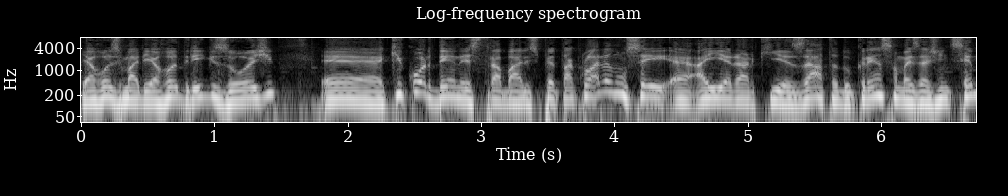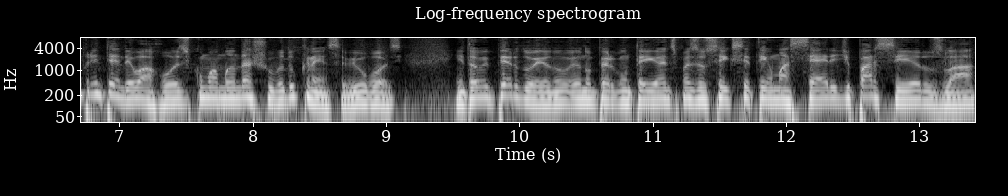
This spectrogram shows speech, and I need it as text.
E a Rosemaria Rodrigues hoje, é, que coordena esse trabalho espetacular. Eu não sei é, a hierarquia exata do crença, mas a gente sempre entendeu a Rose como a manda-chuva do crença, viu, Rose? Então me perdoe, eu não, eu não perguntei antes, mas eu sei que você tem uma série de parceiros lá.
